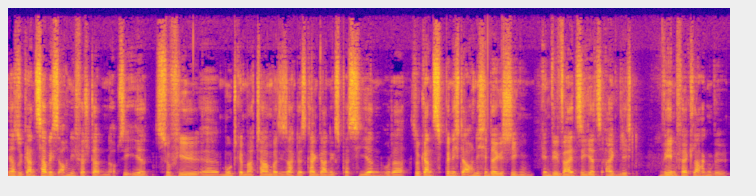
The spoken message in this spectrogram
Ja, so ganz habe ich es auch nicht verstanden, ob sie ihr zu viel äh, Mut gemacht haben, weil sie sagten, es kann gar nichts passieren oder so ganz bin ich da auch nicht hintergestiegen, inwieweit sie jetzt eigentlich wen verklagen will.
